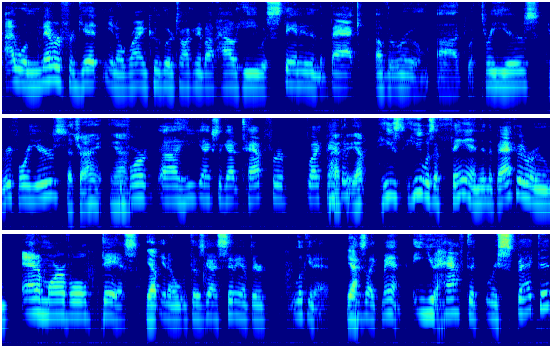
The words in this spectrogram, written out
I will never forget, you know, Ryan Coogler talking about how he was standing in the back of the room, uh, what three years, three or four years That's right. Yeah. before uh, he actually got tapped for Black Panther. Panther, yep. He's he was a fan in the back of the room at a Marvel dais. Yep. You know, with those guys sitting up there looking at it. Yeah. He's like, man, you have to respect it.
